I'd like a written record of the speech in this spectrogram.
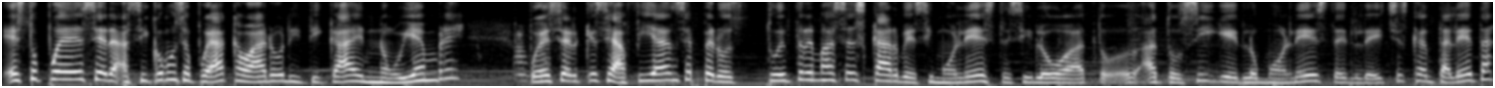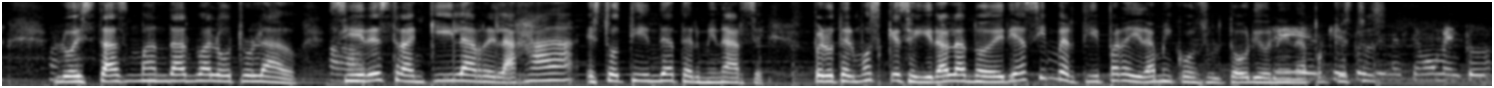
esto puede ser así como se puede acabar ahorita en noviembre Puede ser que se afiance, pero tú entre más escarbes y molestes y lo atosigues, lo molestes, le eches cantaleta, lo estás mandando al otro lado. Si eres tranquila, relajada, esto tiende a terminarse. Pero tenemos que seguir hablando. Deberías invertir para ir a mi consultorio, nena, porque esto pues, es... En este momento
